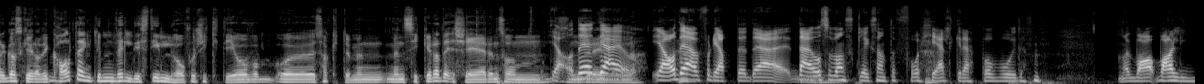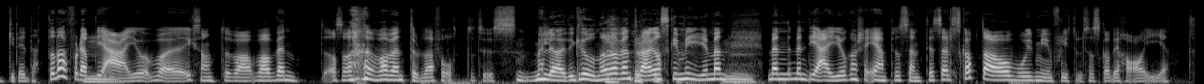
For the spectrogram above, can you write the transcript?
er ganske radikalt, egentlig, men veldig stille og forsiktig og, og sakte, men, men sikkert at det skjer en sånn, Ja, sånn det, det er jo, ja, og det er jo fordi at det, det, er- det er jo også vanskelig sant, å få helt grep på hvor hva, hva ligger i dette, da? Fordi at de er jo hva- Ikke sant, hva, hva venter Altså, hva venter du deg for 8000 milliarder kroner? Da venter du deg ganske mye, men, men, men de eier jo kanskje 1% i et selskap, da, og hvor mye innflytelse skal de ha i et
